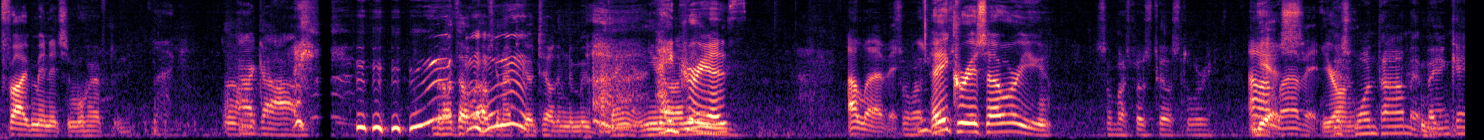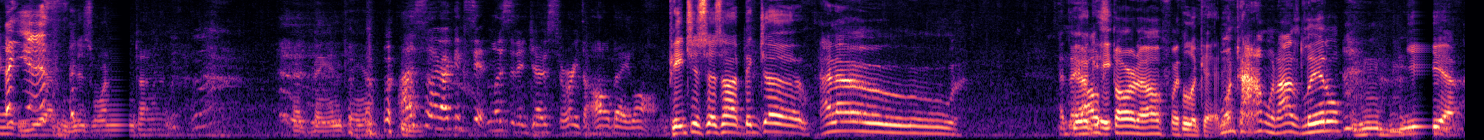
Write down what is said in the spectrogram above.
five minutes, and we'll have to. Um, Hi guys. but I thought I was gonna have to go tell them to move the van. You know Hey, what I mean? Chris. I love it. So Hey, Chris, how are you? So am I supposed to tell a story? oh, yes, I love it. You're this on. one time at band camp. Yeah, this one time at band camp. I swear I could sit and listen to Joe's stories all day long. Peaches says hi, Big Joe. Hello. And they Look, all it- start off with look at it. one time when I was little. Yeah.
